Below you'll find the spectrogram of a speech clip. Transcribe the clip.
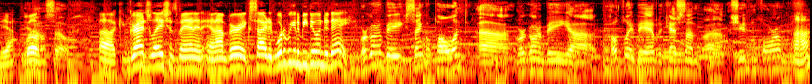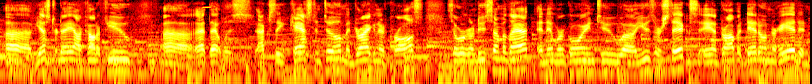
yeah. you Well, know, so uh, congratulations, man, and, and I'm very excited. What are we going to be doing today? we're going to be single poling. Uh, we're going to be uh, hopefully be able to catch some uh, shooting for them. Uh-huh. Uh, yesterday, I caught a few uh, that that was actually casting to them and dragging it across. So we're going to do some of that, and then we're going to uh, use our sticks and drop it dead on their head and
